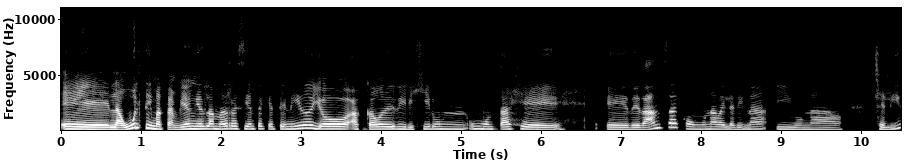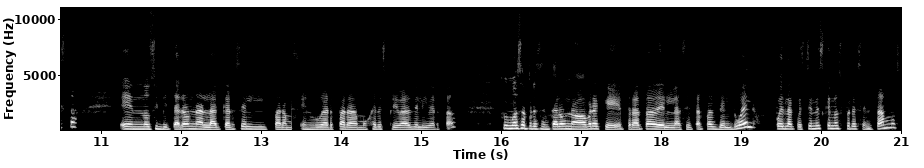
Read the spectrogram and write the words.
eh, la última también es la más reciente que he tenido. Yo acabo de dirigir un, montaje eh, de danza con una bailarina y una chelista. Eh, nos invitaron a la cárcel para, en lugar para mujeres privadas de libertad. Fuimos a presentar una obra que trata de las etapas del duelo. Pues la cuestión es que nos presentamos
